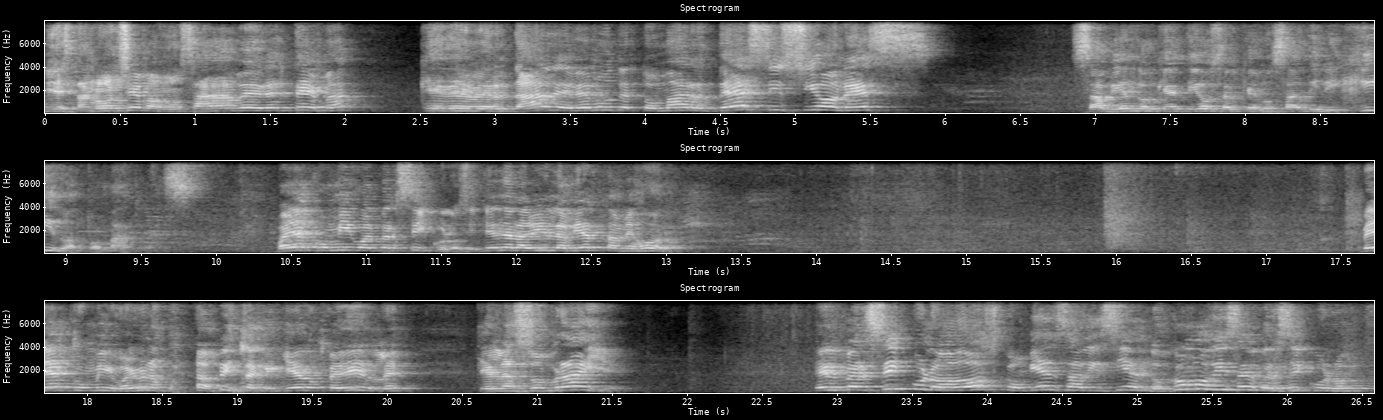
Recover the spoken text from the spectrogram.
Y esta noche vamos a ver el tema que de verdad debemos de tomar decisiones sabiendo que es Dios el que nos ha dirigido a tomarlas. Vaya conmigo al versículo. Si tiene la Biblia abierta, mejor. Vea conmigo, hay una palabrita que quiero pedirle que la subraye. El versículo 2 comienza diciendo, ¿cómo dice el versículo?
